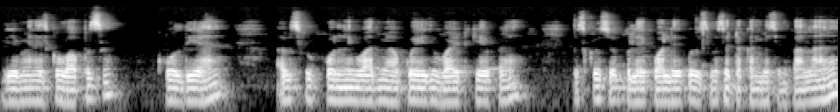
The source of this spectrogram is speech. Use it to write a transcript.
ये मैंने इसको वापस खोल दिया है। अब इसको खोलने के बाद में आपको ये जो वाइट कैप है, इसको सब ब्लैक वाले को इसमें से ढक्कन में से निकालना है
